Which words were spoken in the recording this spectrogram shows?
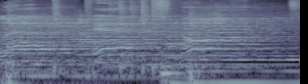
blackest thoughts.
